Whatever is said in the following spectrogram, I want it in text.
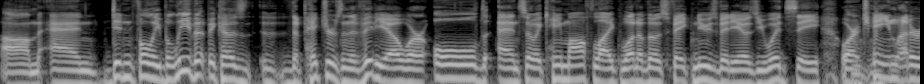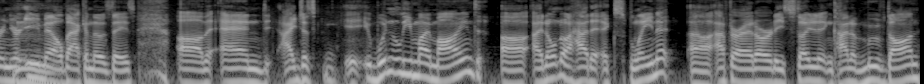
um, and didn't fully believe it because the pictures in the video were old, and so it came off like one of those fake news videos you would see or a chain letter in your email back in those days. Um, and I just, it wouldn't leave my mind. Uh, I don't know how to explain it uh, after I had already studied it and kind of moved on.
